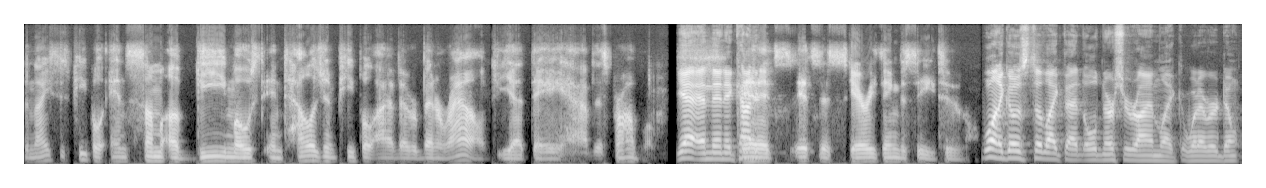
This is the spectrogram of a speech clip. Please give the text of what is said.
the nicest people and some of the most intelligent people I've ever been around. Yet they have this problem, Yeah, and then it kind and of it's it's a scary thing to see too. Well, and it goes to like that old nursery rhyme, like whatever, don't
